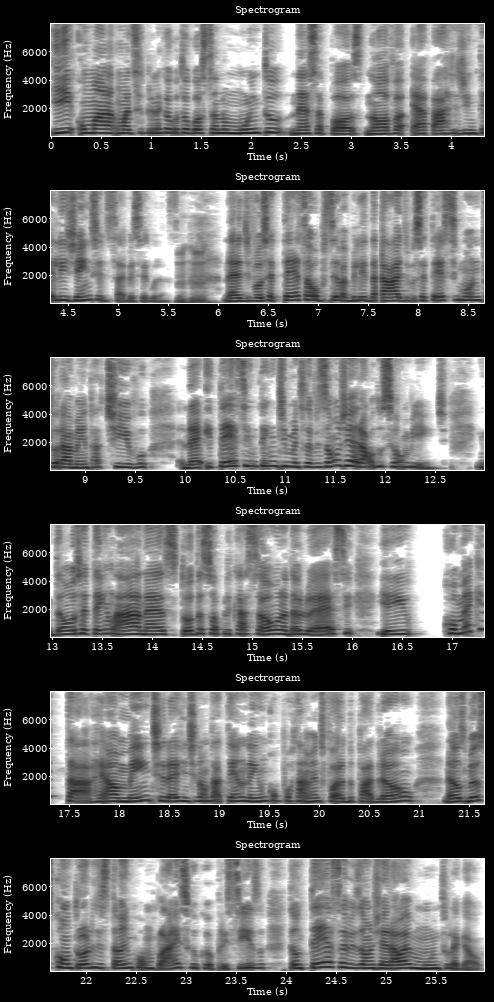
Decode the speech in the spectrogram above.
E uma, uma disciplina que eu tô gostando muito nessa pós nova é a parte de inteligência de cibersegurança. Uhum. Né, de você ter essa observabilidade, você ter esse monitoramento ativo, né, e ter esse entendimento, essa visão geral do seu ambiente. Então, você tem lá, né, toda a sua aplicação na AWS, e aí como é que tá? Realmente, né, a gente não tá tendo nenhum comportamento fora do padrão, né? Os meus controles estão em compliance com o que eu preciso. Então, ter essa visão geral é muito legal,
